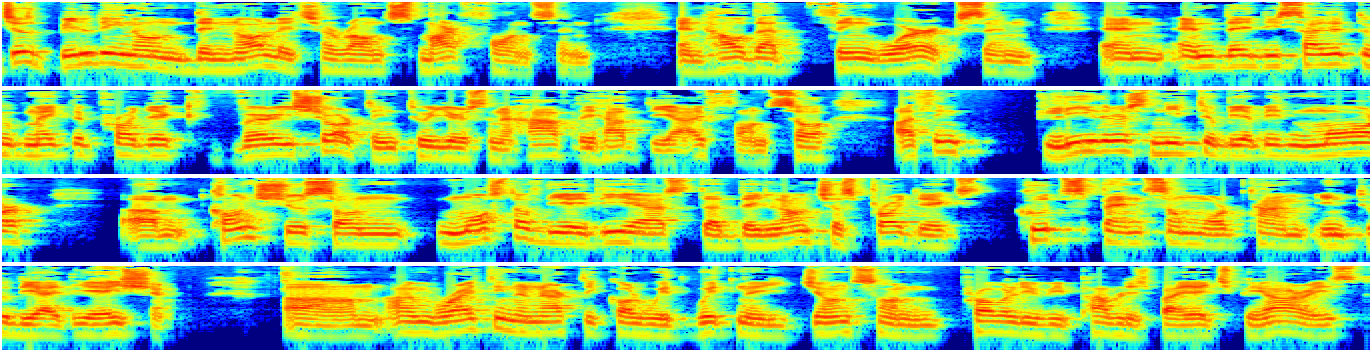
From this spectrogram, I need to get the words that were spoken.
just building on the knowledge around smartphones and, and how that thing works. And, and, and they decided to make the project very short. In two years and a half, they had the iPhone. So I think leaders need to be a bit more um, conscious on most of the ideas that they launch as projects could spend some more time into the ideation um, I'm writing an article with Whitney Johnson, probably be published by HBR. Is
